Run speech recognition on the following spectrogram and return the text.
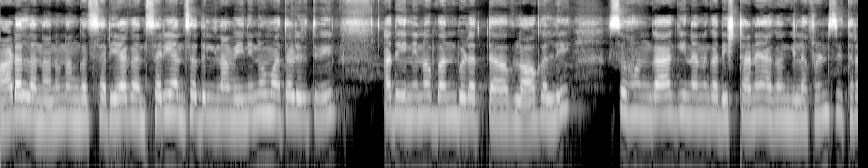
ಮಾಡಲ್ಲ ನಾನು. ನಂಗೆ ಅದು ಸರಿಯಾಗಿ ಅನ್, ಸರಿ ಅನ್ಸೋದಿಲ್ಲ. ನಾವು ಏನೇನೋ ಮಾತಾಡಿರ್ತೀವಿ ಅದು ಏನೇನೋ ಬಂದುಬಿಡತ್ತೆ ವ್ಲಾಗಲ್ಲಿ. ಸೊ ಹಾಗಾಗಿ ನನಗೆ ಅದು ಇಷ್ಟನೇ ಆಗಂಗಿಲ್ಲ ಫ್ರೆಂಡ್ಸ್. ಈ ಥರ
